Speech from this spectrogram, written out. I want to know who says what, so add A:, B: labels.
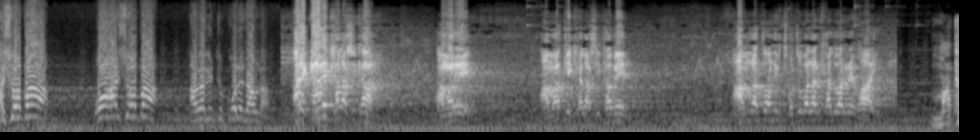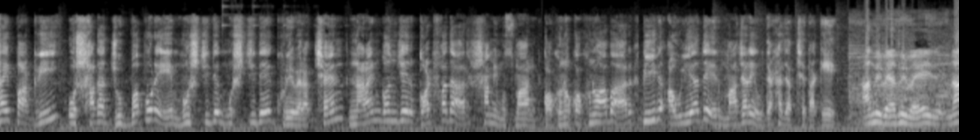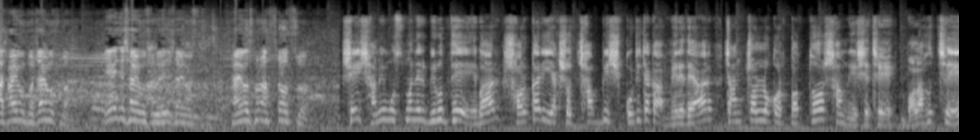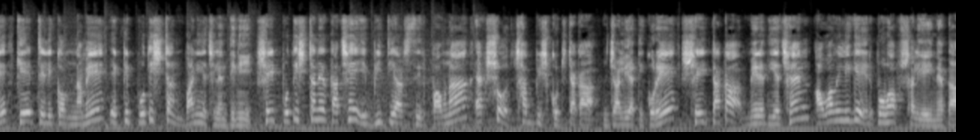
A: হাসু আপা ও হাসু আপা আমাকে একটু কোলে দাও না।
B: আরে কারে খেলা শিখান? আমারে আমাকে খেলা শিখাবেন? আমরা তো অনেক ছোটবেলার খেলোয়াড় রে ভাই।
C: মাথায় পাগড়ি ও সাদা জুব্বা পরে মসজিদে মসজিদে ঘুরে বেড়াচ্ছেন নারায়ণগঞ্জের গডফাদার শামীম উসমান কখনো কখনো আবার পীর আউলিয়াদের মাজারেও দেখা যাচ্ছে তাকে।
D: আজমির ভাই আজমির ভাই এই না শামীম ওসমান শামীম ওসমান। এই যে শামীম ওসমান এই যে শামীম ওসমান। শামীম ওসমান অস্ত্র অস্ত্র
C: সেই শামীম উসমানের বিরুদ্ধে এবার সরকারি একশো ছাব্বিশ কোটি টাকা মেরে দেওয়ার চাঞ্চল্যকর তথ্য সামনে এসেছে। বলা হচ্ছে, কে টেলিকম নামে একটি প্রতিষ্ঠান বানিয়েছিলেন তিনি। সেই প্রতিষ্ঠানের কাছেই বিটিআরসির পাওনা একশো কোটি টাকা। জালিয়াতি করে সেই টাকা মেরে দিয়েছেন আওয়ামী লীগের প্রভাবশালী এই নেতা।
